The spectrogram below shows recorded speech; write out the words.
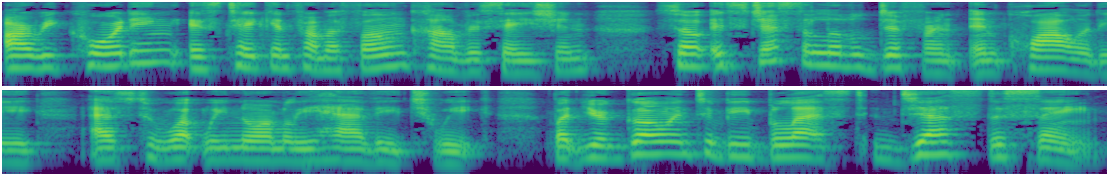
Our recording is taken from a phone conversation, so it's just a little different in quality as to what we normally have each week. But you're going to be blessed just the same.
